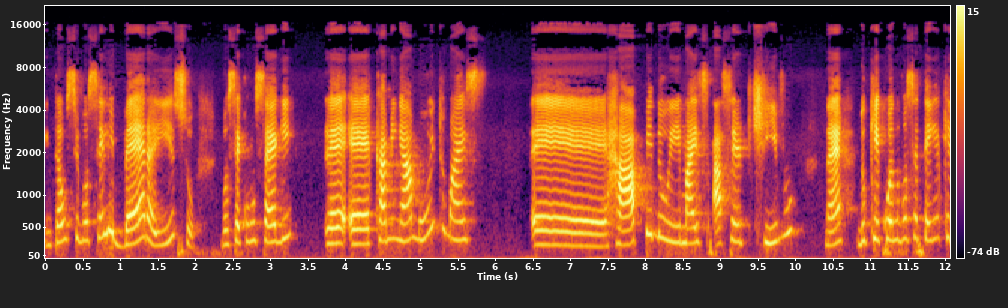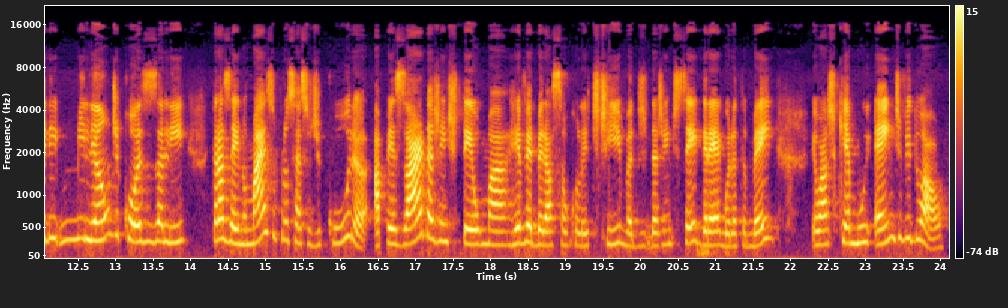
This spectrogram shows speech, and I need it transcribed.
Então, se você libera isso, você consegue é, é, caminhar muito mais é, rápido e mais assertivo, né? Do que quando você tem aquele milhão de coisas ali trazendo. Mais o processo de cura, apesar da gente ter uma reverberação coletiva, de, da gente ser egrégora também, eu acho que é, é individual.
